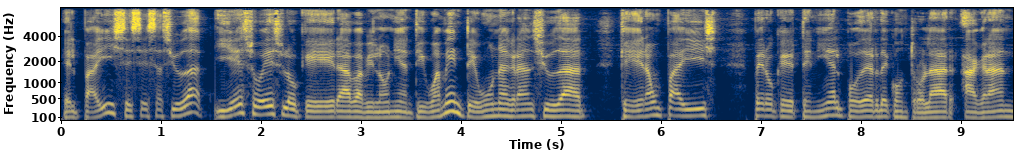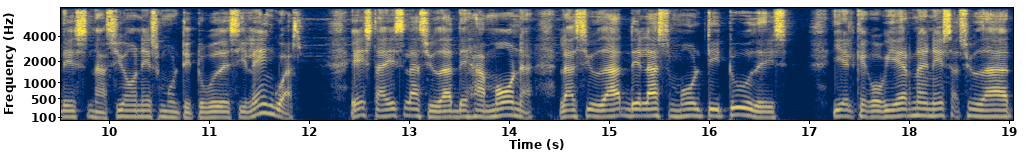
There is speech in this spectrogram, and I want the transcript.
el país es esa ciudad. Y eso es lo que era Babilonia antiguamente, una gran ciudad que era un país pero que tenía el poder de controlar a grandes naciones, multitudes y lenguas. Esta es la ciudad de Jamona, la ciudad de las multitudes, y el que gobierna en esa ciudad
